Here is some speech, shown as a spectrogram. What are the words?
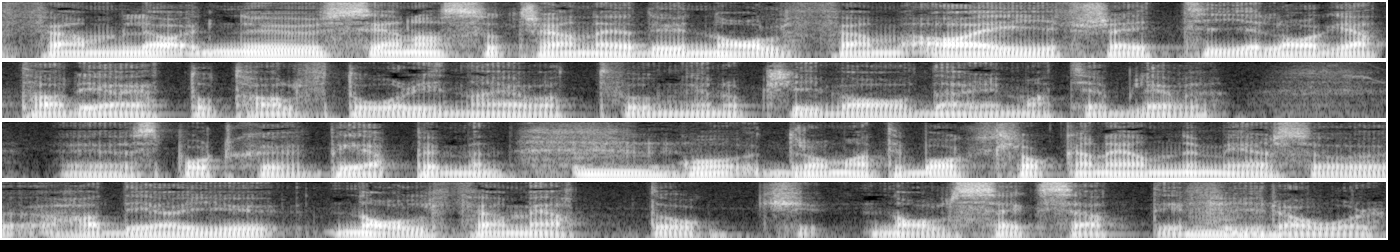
05 lag, nu senast så tränade jag det 05, ja i och för sig 10 lag 1 hade jag ett och ett halvt år innan jag var tvungen att kliva av där i och med att jag blev eh, sportchef BP. Men mm. går, drar man tillbaka klockan ännu mer så hade jag ju 05-1 och 06-1 i mm. fyra år.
